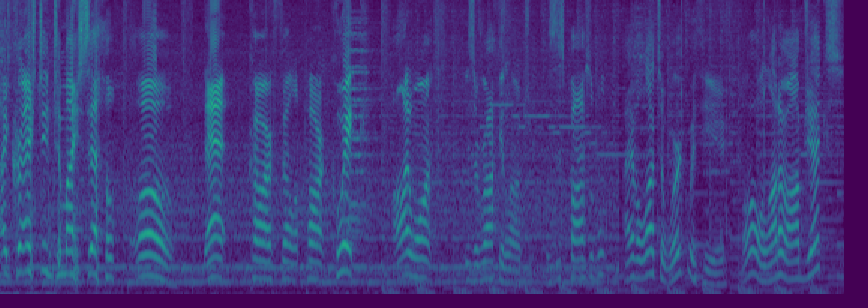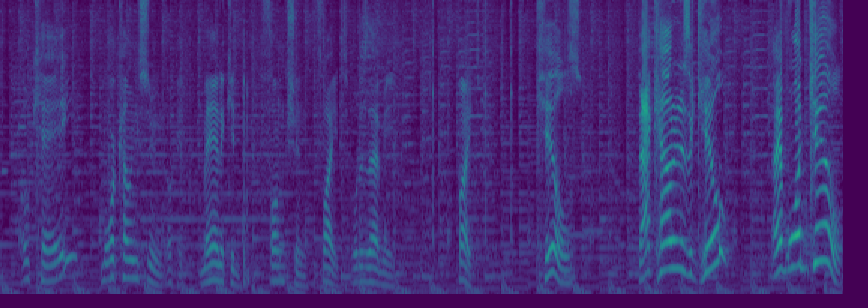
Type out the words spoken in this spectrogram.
I crashed into myself. Oh, that car fell apart quick. All I want is a rocket launcher. Is this possible? I have a lot to work with here. Oh, a lot of objects? Okay. More coming soon. Okay. Mannequin. Function. Fight. What does that mean? Fight. Kills? That counted as a kill? I have one kill.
